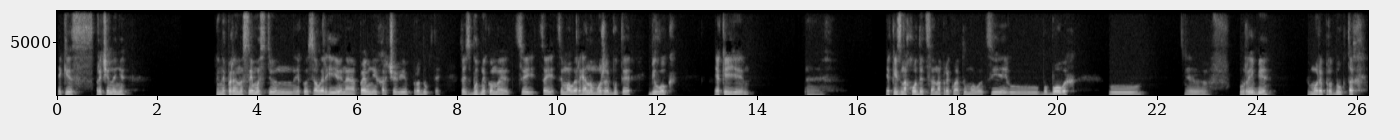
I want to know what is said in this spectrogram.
які спричинені непереносимостю, якоюсь алергією на певні харчові продукти. Тобто збудником е, цей, цей, цим алергеном може бути білок, який, е, який знаходиться, наприклад, у молоці, у бобових, у, е, у рибі, в морепродуктах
